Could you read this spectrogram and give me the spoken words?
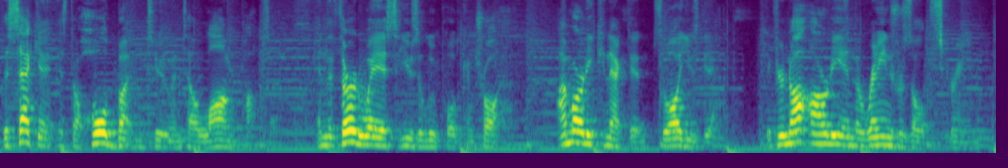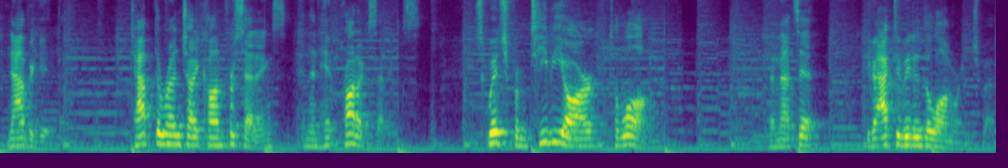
The second is to hold button 2 until long pops up. And the third way is to use a Leupold control app. I'm already connected, so I'll use the app. If you're not already in the range results screen, navigate them. Tap the wrench icon for settings, and then hit product settings. Switch from TBR to long, and that's it. You've activated the long range mode.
